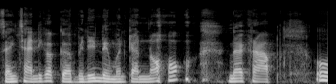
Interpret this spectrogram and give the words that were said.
แสงชัยนี่ก็เกินไปนิดหนึ่งเหมือนกันเนาะนะครับ โอ้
